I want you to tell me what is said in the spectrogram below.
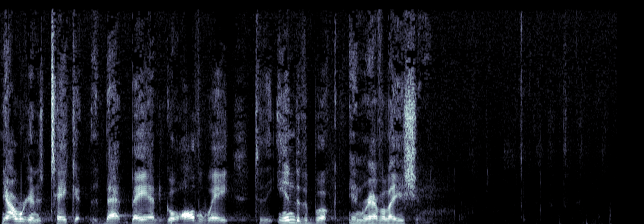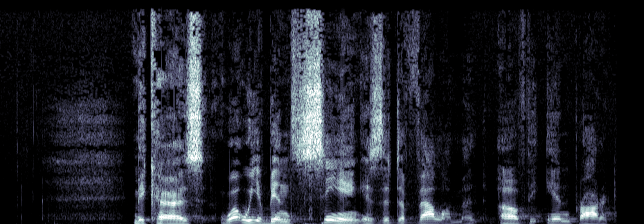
Now we're going to take it, that band and go all the way to the end of the book in Revelation. Because what we have been seeing is the development of the end product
